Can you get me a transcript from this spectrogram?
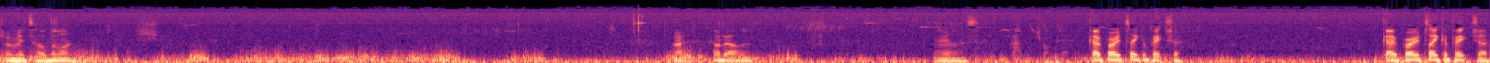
you want me to hold the line? Alright, hold it on then. Very nice. GoPro, take a picture. GoPro, take a picture.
